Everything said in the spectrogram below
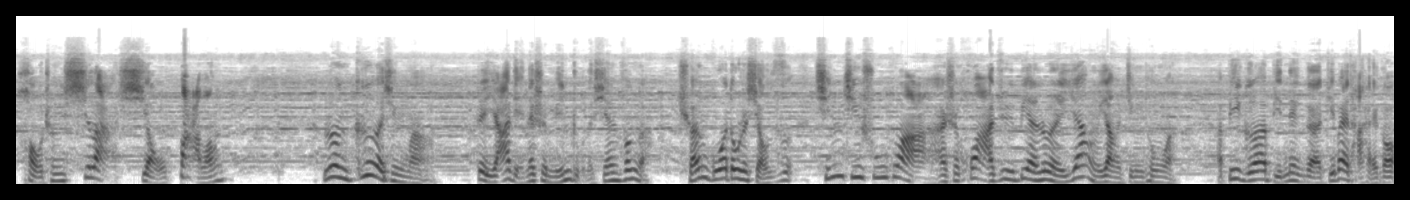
号称希腊小霸王。论个性嘛，这雅典那是民主的先锋啊，全国都是小资，琴棋书画还是话剧辩论样样精通啊，啊，逼格比那个迪拜塔还高。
